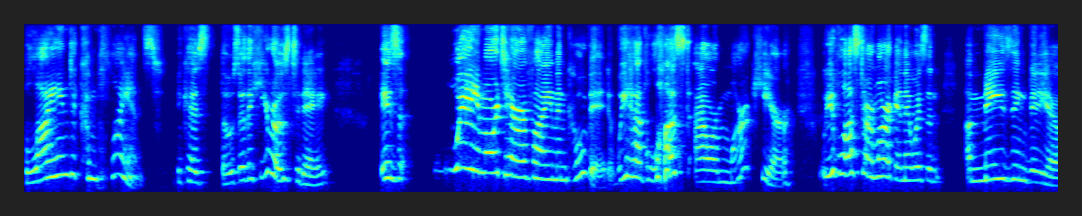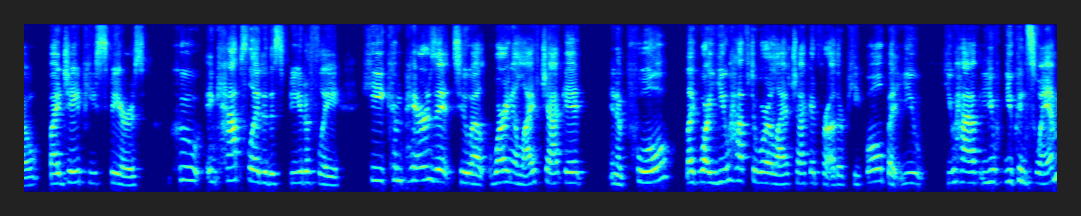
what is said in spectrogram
blind compliance, because those are the heroes today, is way more terrifying than COVID. We have lost our mark here. We've lost our mark. And there was an amazing video by JP Sears who encapsulated this beautifully. He compares it to a, wearing a life jacket in a pool, like why you have to wear a life jacket for other people, but you you have you you can swim,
